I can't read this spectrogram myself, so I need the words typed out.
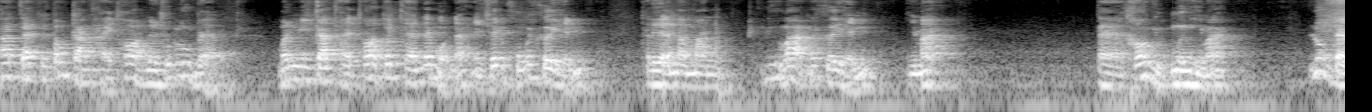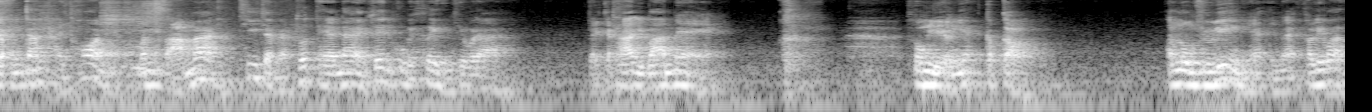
ถ้าแจ็คจะต้องการถ่ายทอดในทุกรูปแบบ มันมีการถ่ายทอดทดแทนได้หมดนะอย่างเช่นครูไม่เคยเห็นทะเลอันดามัน หรือว่าไม่เคยเห็นหิมะ แต่เขาอยู่เมืองหิมะ รูปแบบของการถ่ายทอดเนี่ยมันสามารถที่จะแบบทดแทนได้ เช่นครูไม่เคยเห็นเทวดา แต่กระทะอยู่บ้านแม่ ทรงเหลืองเนี้ยกับเก่าๆอารมณ์ฟิลลิ่งอย่างเงี้ยเห็นไหมเขาเรียกว่า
